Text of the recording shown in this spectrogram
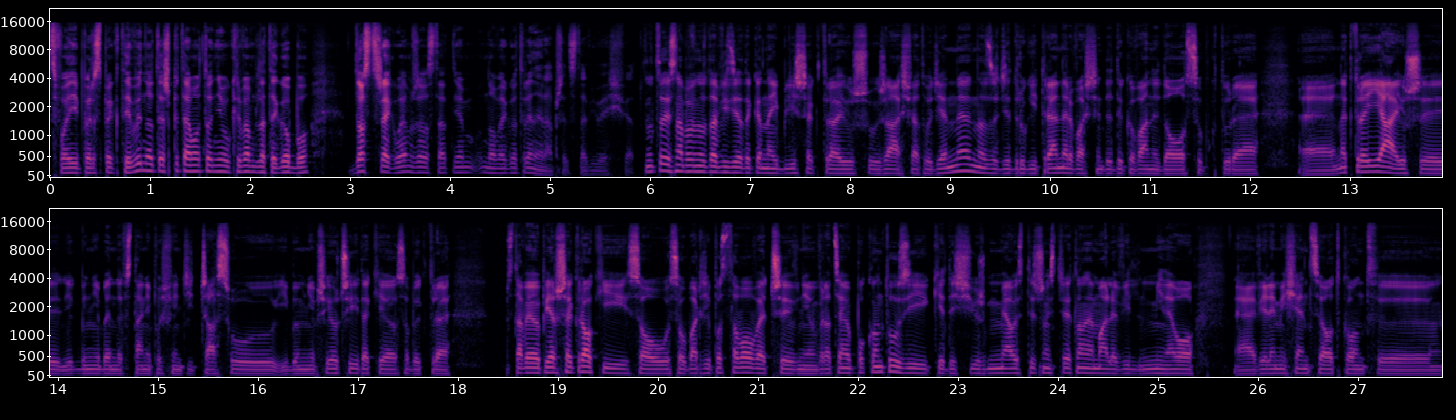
Twojej perspektywy? No też pytam o to, nie ukrywam, dlatego, bo dostrzegłem, że ostatnio nowego trenera przedstawiłeś świat. No to jest na pewno ta wizja taka najbliższa, która już ujrzała światło dzienne. Na zasadzie drugi trener, właśnie dedykowany do osób, które, e, na które ja już y, jakby nie będę w stanie poświęcić czasu i bym nie przyjął, czyli takie osoby, które stawiają pierwsze kroki, są, są bardziej podstawowe, czy nie wiem, wracają po kontuzji, kiedyś już miały styczność z triatlonem, ale minęło e, wiele miesięcy odkąd e,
